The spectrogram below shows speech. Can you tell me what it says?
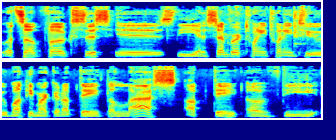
What's up, folks? This is the December 2022 monthly market update, the last update of the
